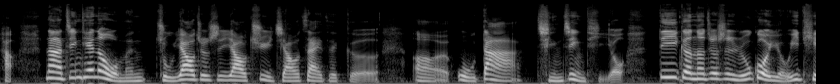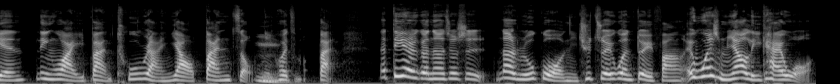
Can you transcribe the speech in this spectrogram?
好，那今天呢，我们主要就是要聚焦在这个呃五大情境题哦。第一个呢，就是如果有一天另外一半突然要搬走，你会怎么办？嗯、那第二个呢，就是那如果你去追问对方，哎，为什么要离开我？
